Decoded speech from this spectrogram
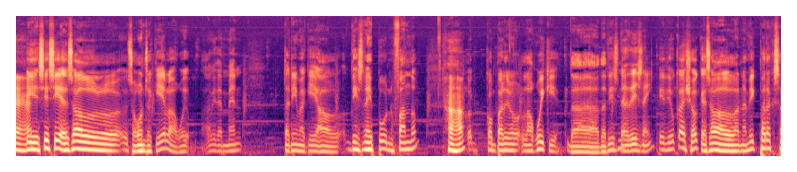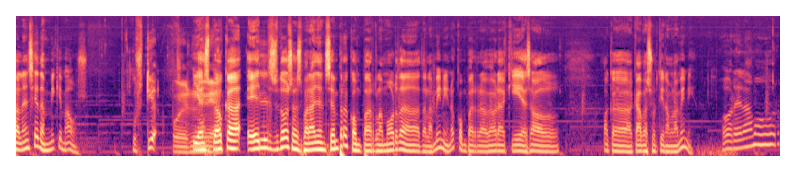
Eh? i sí, sí, és el... Segons aquí, la, evidentment, tenim aquí el Disney.fandom, Uh com per dir la wiki de, de Disney, De Disney. i diu que això, que és el- l'enemic per excel·lència d'en Mickey Mouse. Hòstia, pues I es veu que ells dos es barallen sempre com per l'amor de, de la Mini, no? Com per veure qui és el, el que acaba sortint amb la Mini. Por el amor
